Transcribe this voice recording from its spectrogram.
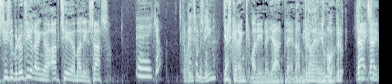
Sissel, vil du ikke lige ringe op til Marlene Svarts? Øh, jo. Skal du ringe til Malene? Jeg skal ringe til Marlene. Jeg har en plan om du hvad, i du må... Ved du, Nej, nej,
